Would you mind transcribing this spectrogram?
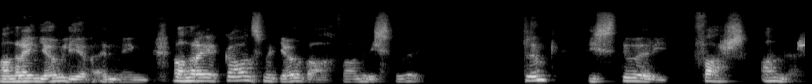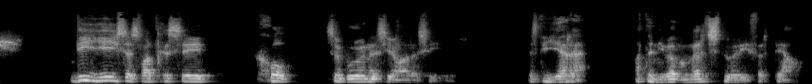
wanneer hy in jou lewe inmeng, wanneer hy 'n kans met jou waag, verander die storie. Klink die storie vars anders. Die Jesus wat gesê het God se bonusjare is hier. Is die Here wat 'n nuwe wingerd storie vertel.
